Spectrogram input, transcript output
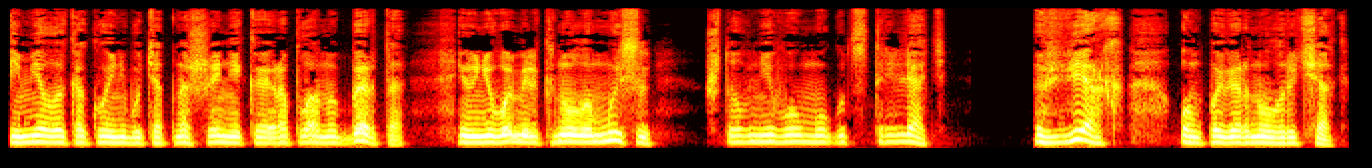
имело какое-нибудь отношение к аэроплану Берта, и у него мелькнула мысль, что в него могут стрелять. Вверх он повернул рычаг.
